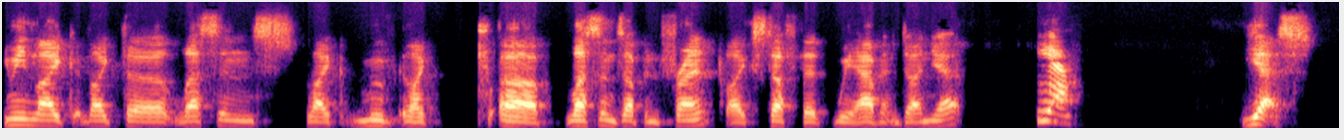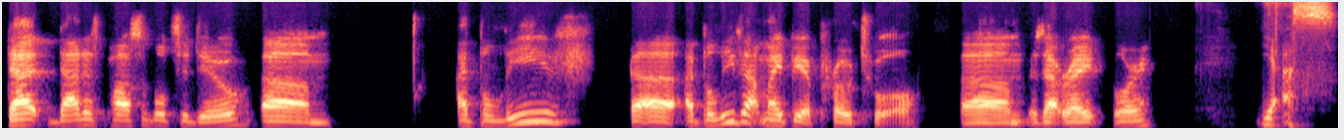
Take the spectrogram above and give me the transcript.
you mean like like the lessons, like move, like uh, lessons up in front, like stuff that we haven't done yet? Yeah. Yes, that that is possible to do. Um, I believe uh, I believe that might be a pro tool. Um, is that right, Lori? Yes.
